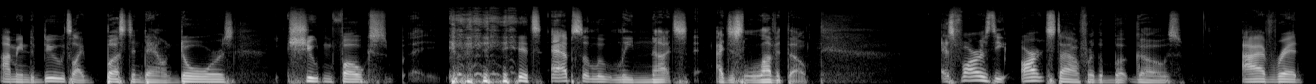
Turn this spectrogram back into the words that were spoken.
I mean, the dude's like busting down doors, shooting folks. it's absolutely nuts. I just love it though. As far as the art style for the book goes, I've read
